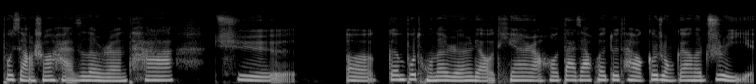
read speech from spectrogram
不想生孩子的人，他去呃跟不同的人聊天，然后大家会对他有各种各样的质疑，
